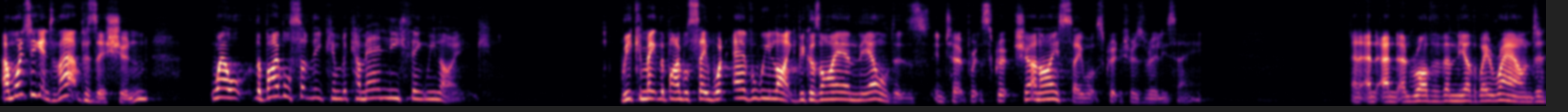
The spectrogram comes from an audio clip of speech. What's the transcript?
And once you get into that position, well, the Bible suddenly can become anything we like. We can make the Bible say whatever we like because I and the elders interpret Scripture and I say what Scripture is really saying and, and, and, rather than the other way around. And,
